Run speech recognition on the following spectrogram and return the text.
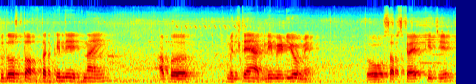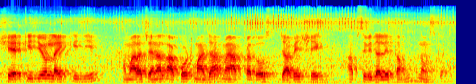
तो दोस्तों, अब तक के लिए इतना ही। अब मिलते हैं अगली वीडियो में। तो सब्सक्राइब कीजिए, शेयर कीजिए और लाइक कीजिए। हमारा चैनल आकोट माझा, मैं आपका दोस्त जावेद शेख, आपसे विदा लेता हूँ। नमस्कार।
